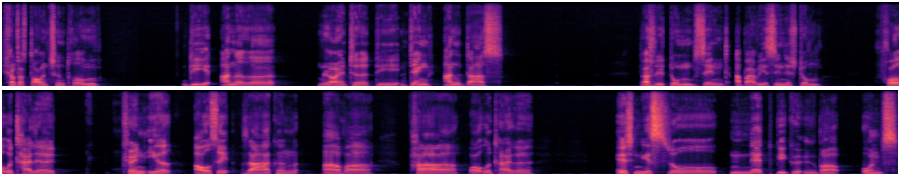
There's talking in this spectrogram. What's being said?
ich habe das Down-Syndrom, die andere Leute, die denken anders, dass wir dumm sind, aber wir sind nicht dumm. Vorurteile können ihr aussagen, aber paar Vorurteile ist nicht so nett gegenüber uns.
